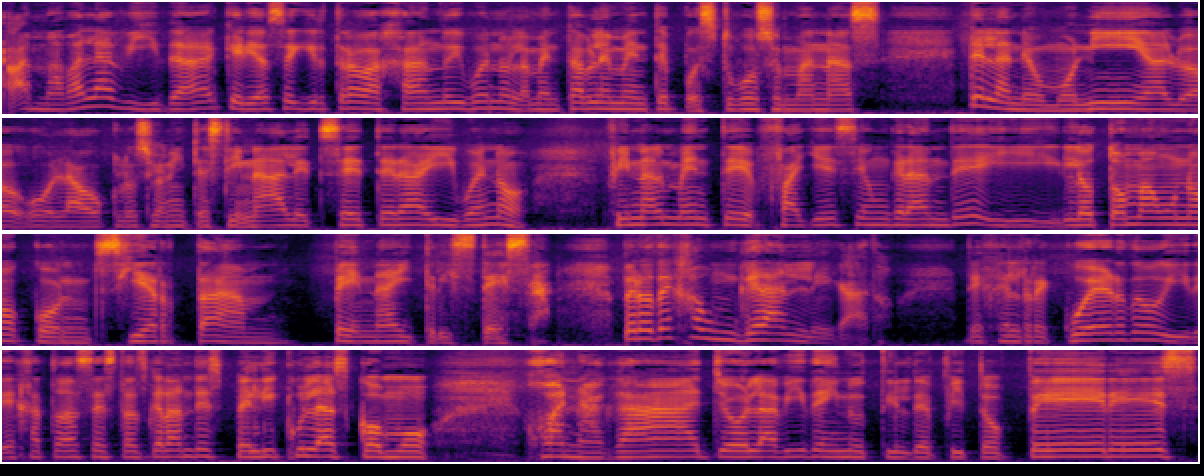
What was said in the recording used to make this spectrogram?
amaba la vida, quería seguir trabajando y bueno, lamentablemente pues tuvo semanas de la neumonía, luego la oclusión intestinal, etcétera y bueno, finalmente fallece un grande y lo toma uno con cierta pena y tristeza, pero deja un gran legado deja el recuerdo y deja todas estas grandes películas como Juana Gallo, La vida inútil de Pito Pérez,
